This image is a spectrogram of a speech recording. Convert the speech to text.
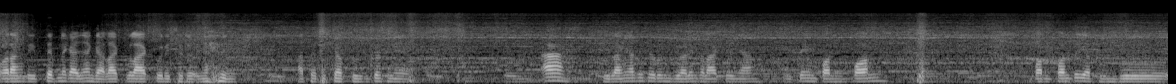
Orang titip nih kayaknya nggak laku-laku nih jeruknya nih. Ada tiga bungkus nih. Ah bilangnya sih suruh jualin pelakunya. Itu impon-pon pon-pon tuh ya bumbu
